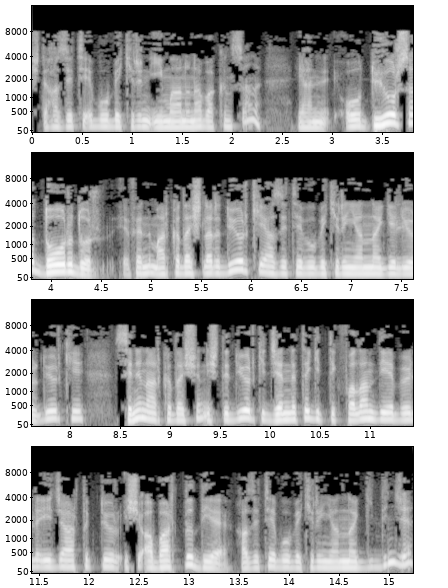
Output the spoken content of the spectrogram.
işte Hazreti Ebu Bekir'in imanına bakınsana. Yani o diyorsa doğrudur. Efendim arkadaşları diyor ki Hazreti Ebu Bekir'in yanına geliyor diyor ki senin arkadaşın işte diyor ki cennete gittik falan diye böyle iyice artık diyor işi abarttı diye Hazreti Ebu Bekir'in yanına gidince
